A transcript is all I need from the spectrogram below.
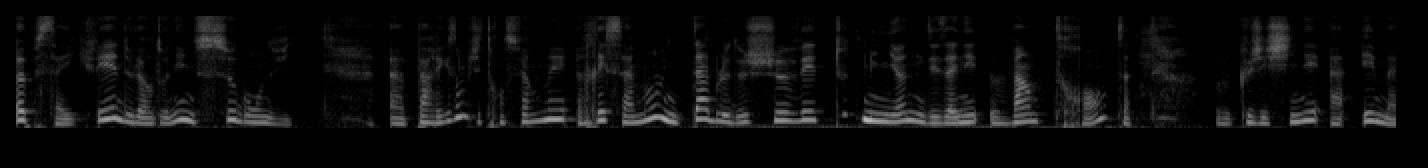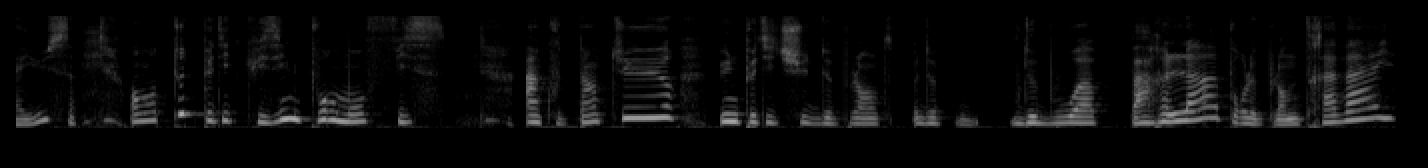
upcycler, de leur donner une seconde vie. Euh, par exemple, j'ai transformé récemment une table de chevet toute mignonne des années 20-30 euh, que j'ai chinée à Emmaüs en toute petite cuisine pour mon fils. Un coup de peinture, une petite chute de plantes de, bois par là pour le plan de travail,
